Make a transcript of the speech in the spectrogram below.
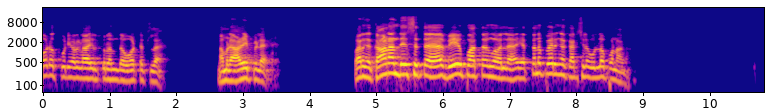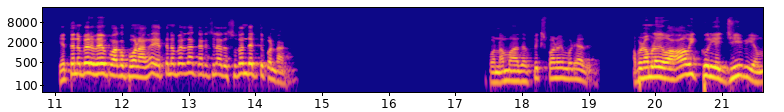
ஓடக்கூடியவர்களா இருக்கிறோம் இந்த ஓட்டத்துல நம்முடைய அழைப்புல. பாருங்க காணான் தேசத்தை வேவ் பார்த்தவங்க அல்ல எத்தனை பேருங்க கடைசியில உள்ள போனாங்க? எத்தனை பேர் வேவ் பார்க்க போனாங்க? எத்தனை பேர் தான் கடைசியில அதை சுதந்திரித்து கொண்டாங்க? இப்போ நம்ம அதை ஃபிக்ஸ் பண்ணவே முடியாது. அப்போ நம்மளுடைய ஆவிக்குரிய ஜீவியம்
